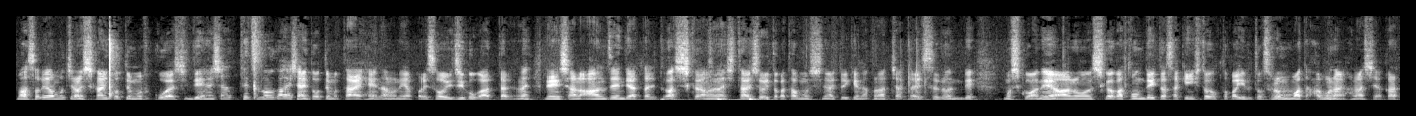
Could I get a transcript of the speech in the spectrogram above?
まあそれはもちろん鹿にとっても不幸やし、電車、鉄道会社にとっても大変なのね、やっぱりそういう事故があったりね、電車の安全であったりとか、鹿のね、死体処理とか多分しないといけなくなっちゃったりするんで、もしくはね、あの、鹿が飛んでいた先に人とかいると、それもまた危ない話やから、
